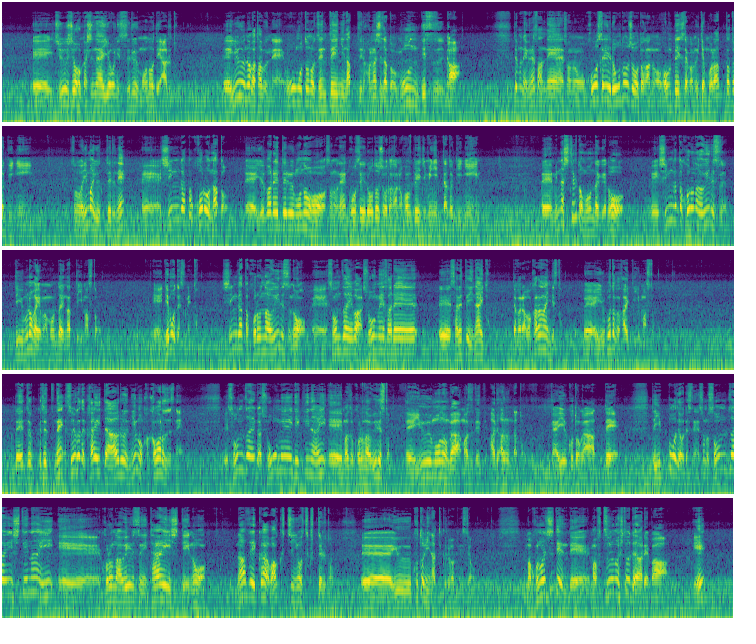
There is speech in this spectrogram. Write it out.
え重症化しないようにするものであると。えいうのが多分ね、大元の前提になってる話だと思うんですが、でもね、皆さんね、その、厚生労働省とかのホームページとかを見てもらったときに、その、今言ってるね、えー新型コロナと、えー呼ばれてるものを、そのね、厚生労働省とかのホームページ見に行ったときに、えーみんな知ってると思うんだけど、え新型コロナウイルスっていうものが今問題になっていますと。えでもですね、と。新型コロナウイルスの、え存在は証明され、えされていないと。だからわからないんですと。えいうことが書いていますと。で、と、ね、そういう方が書いてあるにもかかわらずですね、え存在が証明できない、えーまずコロナウイルスと、えいうものがまず出てあるあるんだと、えいうことがあって、で、一方ではですね、その存在してない、えーコロナウイルスに対しての、なぜかワクチンを作ってると、えーいうことになってくるわけですよ。まあ、この時点で、まあ、普通の人であれば、え？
